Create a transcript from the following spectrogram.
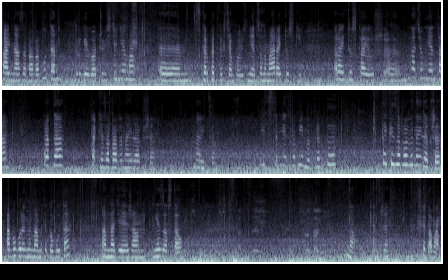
fajna zabawa butem, drugiego oczywiście nie ma. Ym, skarpetkę chciałam powiedzieć, nie, co ona ma? Rajtuski. Rajtuska już ym, naciągnięta, prawda? Takie zabawy najlepsze. No i co? Nic z tym nie zrobimy, prawda? Takie zabawy najlepsze. A w ogóle my mamy tego buta? Mam nadzieję, że on nie został. No, także chyba mamy.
